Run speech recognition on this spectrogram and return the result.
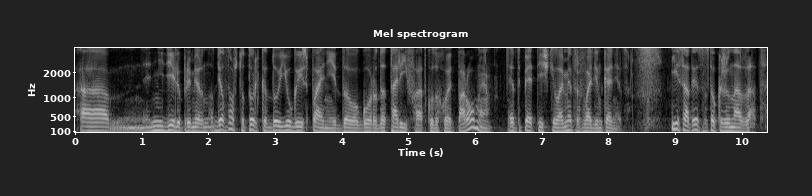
А, неделю примерно. Дело в том, что только до юга Испании, до города Тарифа, откуда ходят паромы, это 5000 километров в один конец. И, соответственно, столько же назад.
